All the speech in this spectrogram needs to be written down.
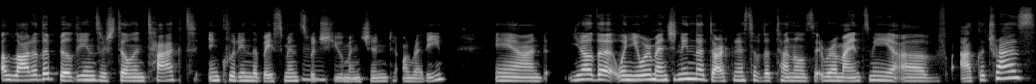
A lot of the buildings are still intact, including the basements, which you Mhm. mentioned already. And you know the when you were mentioning the darkness of the tunnels, it reminds me of Alcatraz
